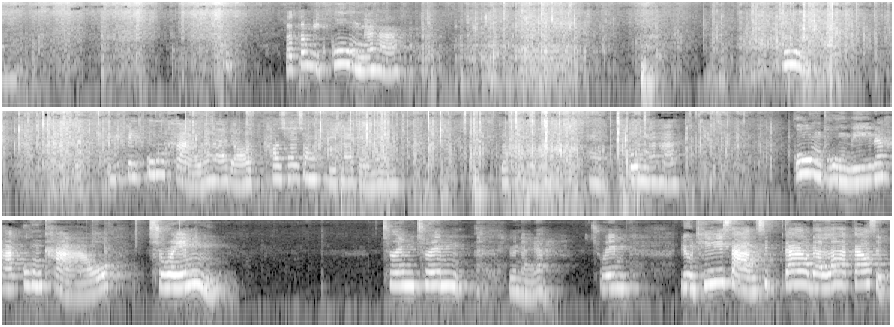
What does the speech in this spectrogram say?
นๆ แล้วก็มีกุ้งนะคะ กุ้ง อันนี้เป็นกุ้งขาวนะคะ เดี๋ยวเข้าแช่ช่องฟรีซนะเดี๋ยวมันจะเสียกุ้งนะคะ กุ้งถุงนี้นะคะ กุ้งขาวชริมทริมทริมอยู่ไหนอะทริมอยู่ที่ 39 ดอลลาร์ 99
